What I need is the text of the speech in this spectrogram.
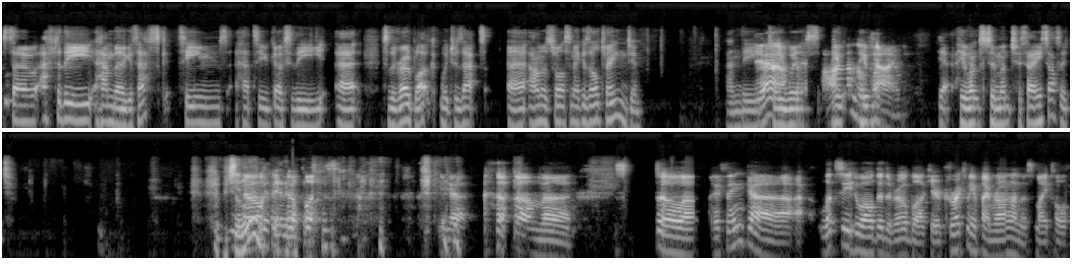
so after the hamburger task, teams had to go to the uh, to the roadblock, which was at uh, Arnold Schwarzenegger's old training gym, and the Yeah, clue was who, who, the wa- time. yeah, who wants to munch a tiny sausage, which is a little know, bit near the knuckles. yeah. um, uh, so uh, I think uh, let's see who all did the roadblock here. Correct me if I'm wrong on this, Michael.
